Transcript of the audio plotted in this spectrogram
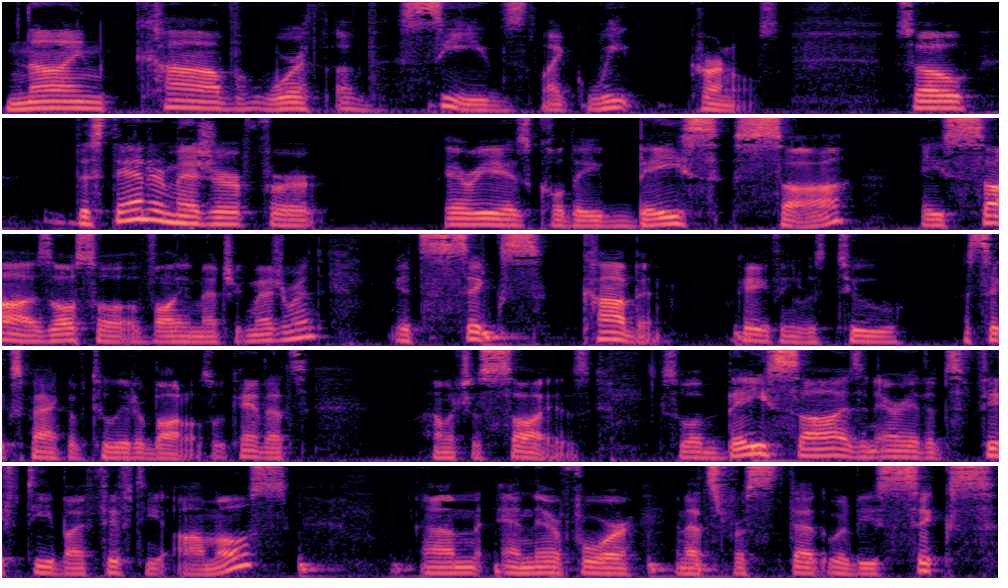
nine kav worth of seeds, like wheat kernels? So the standard measure for area is called a base saw. A saw is also a volumetric measurement. It's six kabin. Okay, you think it was two a six pack of two liter bottles. Okay, that's how much a saw is. So a base saw is an area that's 50 by 50 amos, um, and therefore, and that's for that would be six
